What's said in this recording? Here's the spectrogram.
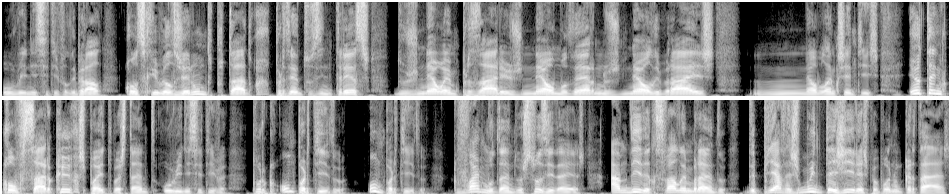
o Iniciativa Liberal, conseguiu eleger um deputado que representa os interesses dos neoempresários, neomodernos, neoliberais, neoblancos gentis. Eu tenho que confessar que respeito bastante o Iniciativa, porque um partido, um partido, que vai mudando as suas ideias à medida que se vai lembrando de piadas muito giras para pôr num cartaz,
